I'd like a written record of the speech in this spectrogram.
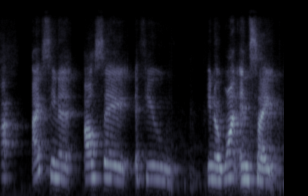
I- I've seen it. I'll say if you, you know, want insight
